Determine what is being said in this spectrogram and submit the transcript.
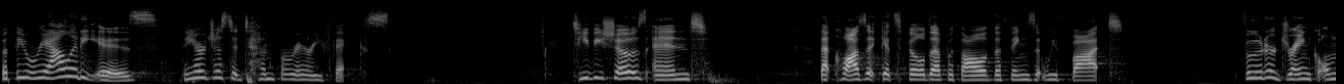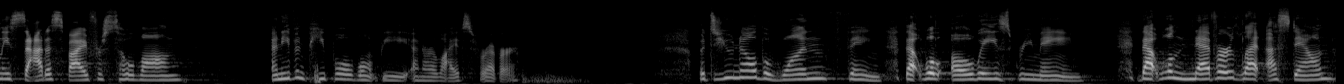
But the reality is, they are just a temporary fix. TV shows end, that closet gets filled up with all of the things that we've bought. Food or drink only satisfy for so long, and even people won't be in our lives forever. But do you know the one thing that will always remain that will never let us down?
